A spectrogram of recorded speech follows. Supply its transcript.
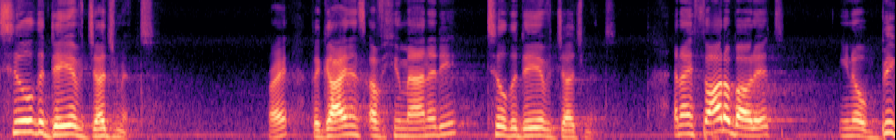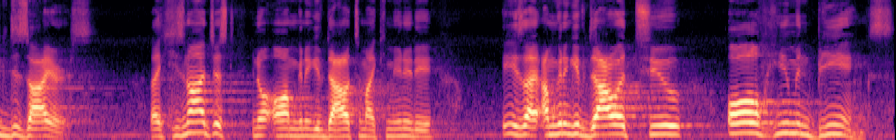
till the day of judgment. Right? The guidance of humanity till the day of judgment. And I thought about it, you know, big desires. Like he's not just, you know, oh, I'm going to give da'wah to my community. He's like, I'm going to give da'wah to all human beings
